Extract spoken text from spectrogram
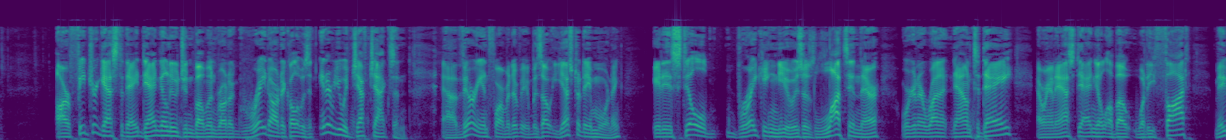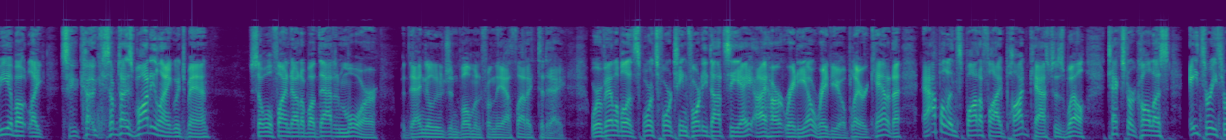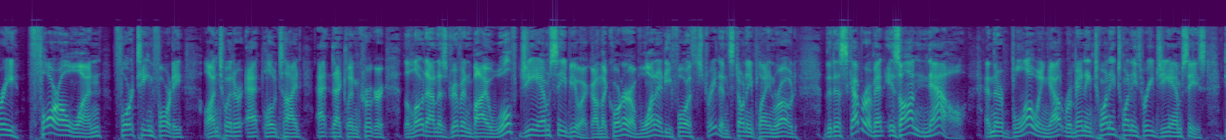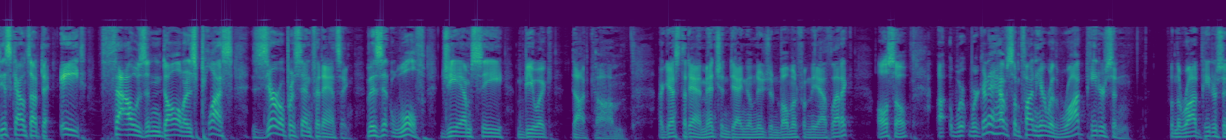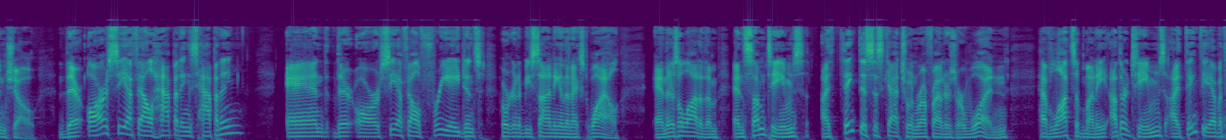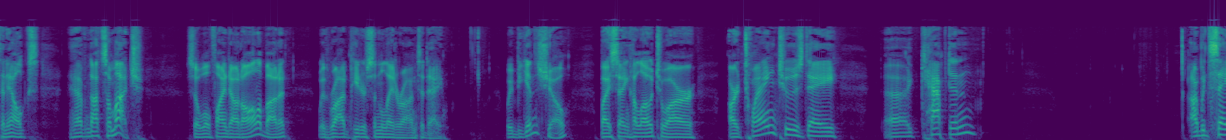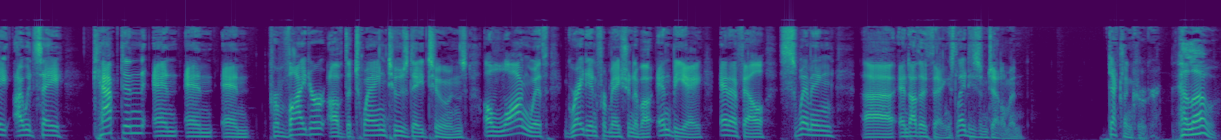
Our featured guest today, Daniel Nugent Bowman, wrote a great article. It was an interview with Jeff Jackson. Uh, very informative. It was out yesterday morning. It is still breaking news. There's lots in there. We're going to run it down today, and we're going to ask Daniel about what he thought, maybe about like sometimes body language, man. So we'll find out about that and more with Daniel Nugent Bowman from The Athletic today. We're available at sports1440.ca, iHeartRadio, Radio Player Canada, Apple and Spotify podcasts as well. Text or call us 833-401-1440 on Twitter at Lowtide at Declan Kruger. The lowdown is driven by Wolf GMC Buick on the corner of 184th Street and Stony Plain Road. The Discover event is on now and they're blowing out remaining 2023 GMCs. Discounts up to $8,000 plus 0% financing. Visit wolfgmcbuick.com. Our guest today, I mentioned Daniel Nugent Bowman from The Athletic. Also, uh, we're, we're going to have some fun here with Rod Pedersen from The Rod Pedersen Show. There are CFL happenings happening, and there are CFL free agents who are going to be signing in the next while and there's a lot of them. And some teams, I think the Saskatchewan Roughriders are one, have lots of money. Other teams, I think the Edmonton Elks, have not so much. So we'll find out all about it with Rod Pedersen later on today. We begin the show by saying hello to our our Twang Tuesday uh, captain. I would say I would say captain and and and provider of the Twang Tuesday tunes, along with great information about NBA, NFL, swimming, uh, and other things. Ladies and gentlemen, Declan Kruger. Hello.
